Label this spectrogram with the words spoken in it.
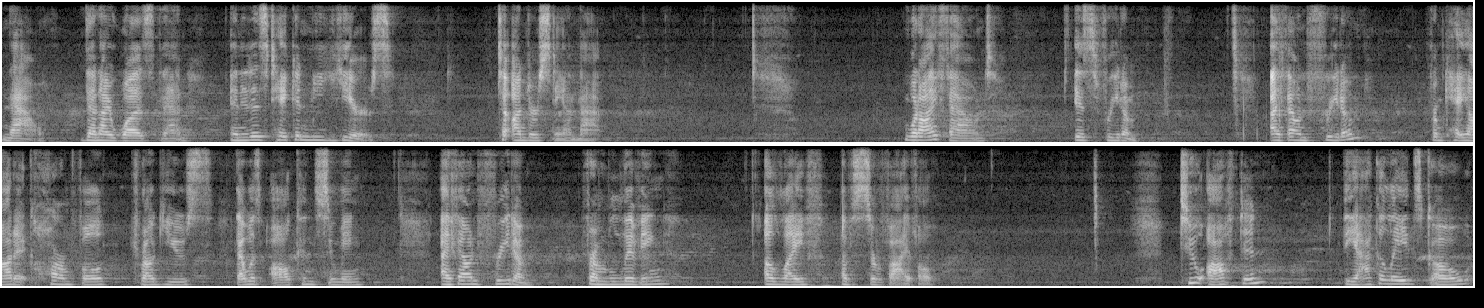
now than I was then. And it has taken me years to understand that. What I found is freedom. I found freedom from chaotic, harmful drug use that was all consuming. I found freedom from living a life of survival. Too often, the accolades go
